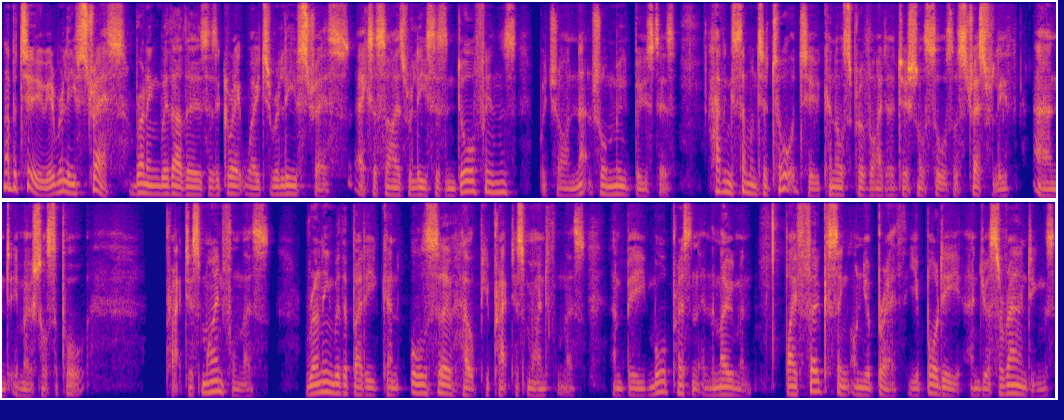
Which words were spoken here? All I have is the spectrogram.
Number two, it relieves stress. Running with others is a great way to relieve stress. Exercise releases endorphins, which are natural mood boosters. Having someone to talk to can also provide an additional source of stress relief and emotional support. Practice mindfulness. Running with a buddy can also help you practice mindfulness and be more present in the moment. By focusing on your breath, your body, and your surroundings,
